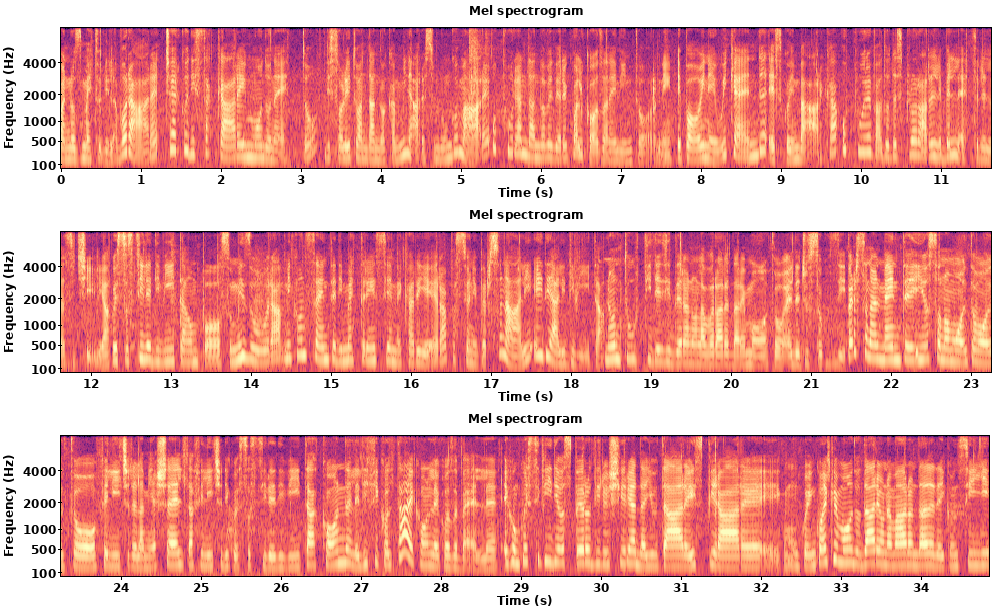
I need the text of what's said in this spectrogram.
Quando smetto di lavorare cerco di staccare in modo netto, di solito andando a camminare sul lungomare oppure andando a vedere qualcosa nei dintorni. E poi nei weekend esco in barca oppure vado ad esplorare le bellezze della Sicilia. Questo stile di vita un po' su misura mi consente di mettere insieme carriera, passioni personali e ideali di vita. Non tutti desiderano lavorare da remoto ed è giusto così. Personalmente io sono molto molto felice della mia scelta, felice di questo stile di vita con le difficoltà e con le cose belle. E con questi video spero spero di riuscire ad aiutare, ispirare e comunque in qualche modo dare una mano, dare dei consigli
